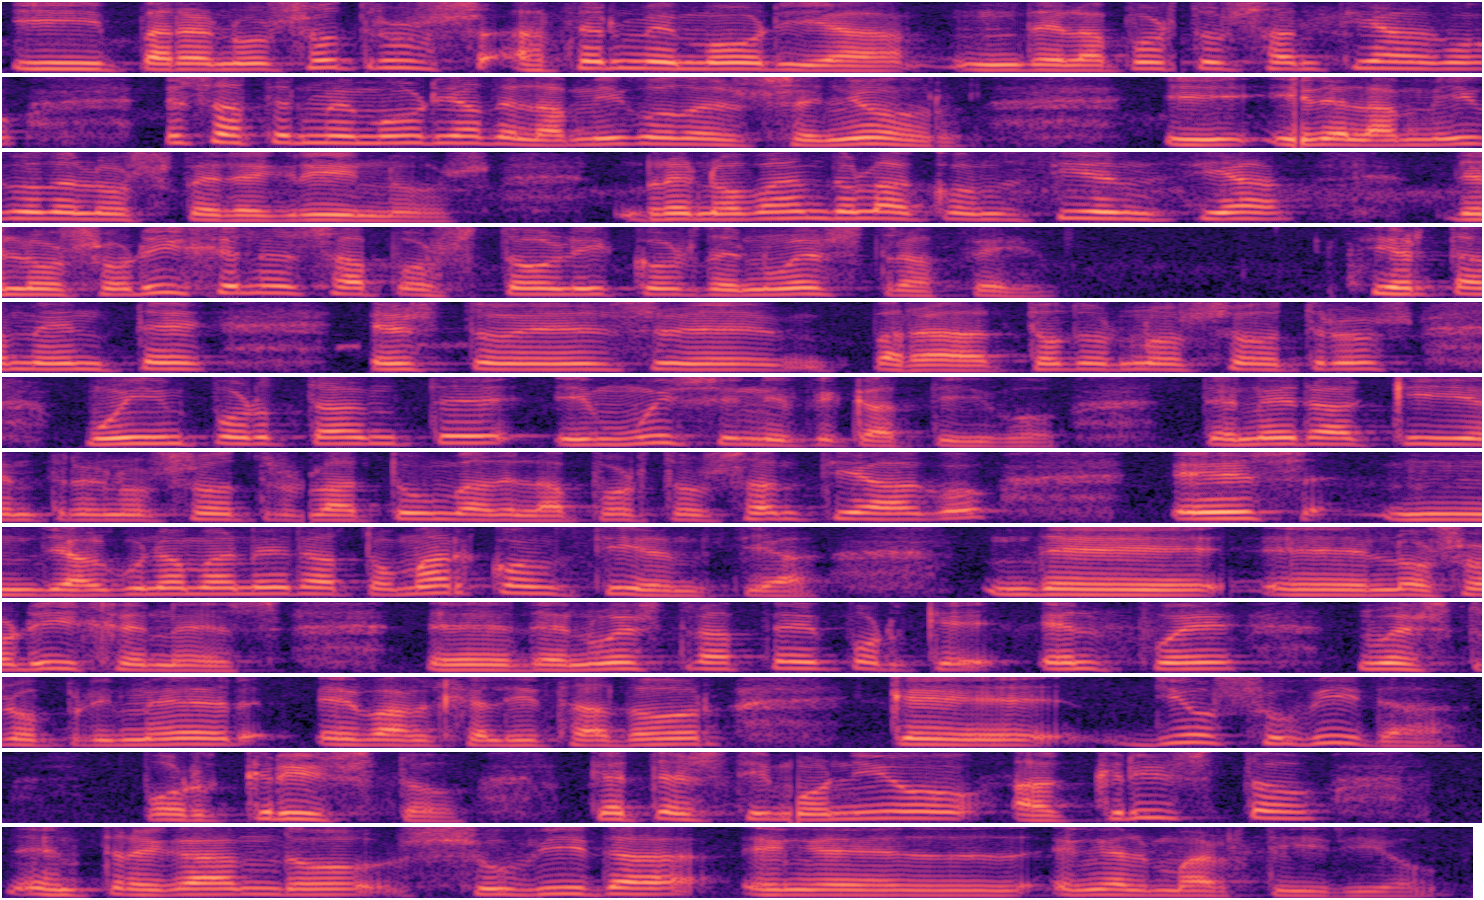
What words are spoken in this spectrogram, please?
y para nosotros hacer memoria del apóstol Santiago es hacer memoria del amigo del Señor y del amigo de los peregrinos, renovando la conciencia de los orígenes apostólicos de nuestra fe. Ciertamente esto es eh, para todos nosotros muy importante y muy significativo. Tener aquí entre nosotros la tumba del apóstol Santiago es, mm, de alguna manera, tomar conciencia de eh, los orígenes eh, de nuestra fe porque él fue nuestro primer evangelizador que dio su vida por Cristo, que testimonió a Cristo entregando su vida en el, en el martirio.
